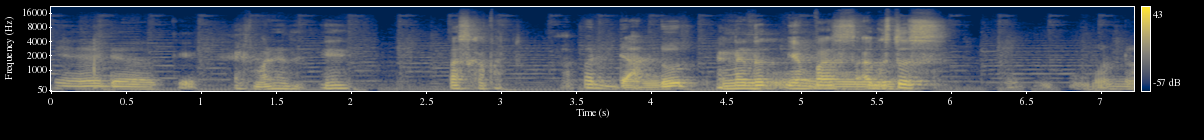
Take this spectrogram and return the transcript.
ya ada oke Eh ke mana? Eh pas kapan? apa dangdut Yang dangdut yang pas Agustus. Mana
